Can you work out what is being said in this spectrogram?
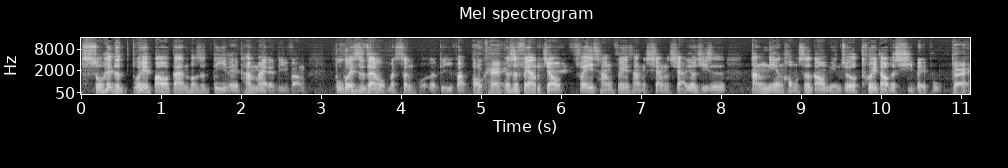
所谓的未爆弹或是地雷，它埋的地方不会是在我们生活的地方。OK，那是非常郊，非常非常乡下，尤其是当年红色高棉最后退到了西北部。对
